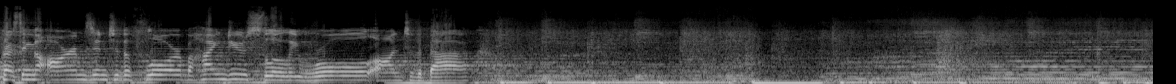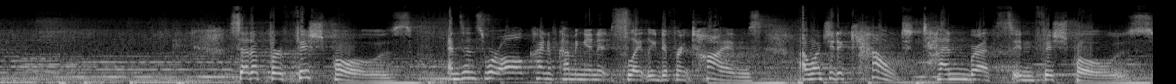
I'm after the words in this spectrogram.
Pressing the arms into the floor behind you, slowly roll onto the back. For fish pose. And since we're all kind of coming in at slightly different times, I want you to count 10 breaths in fish pose.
